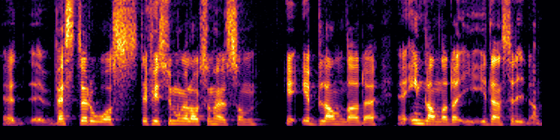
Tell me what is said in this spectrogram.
eh, Västerås. Det finns ju många lag som helst som är, blandade, inblandade i, i den striden.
